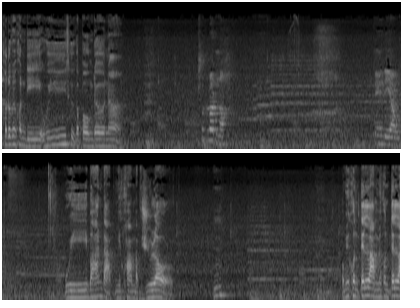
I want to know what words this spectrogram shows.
เขาดูเป็นคนดี อุ้ยถือกระโปรงเดินอะ ชุดรถเนาะเตียงเดียว อุ้ยบ้านแบบมีความแบบยุโรปอืมผมมีคนเต้นรำมีคนเต้นร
